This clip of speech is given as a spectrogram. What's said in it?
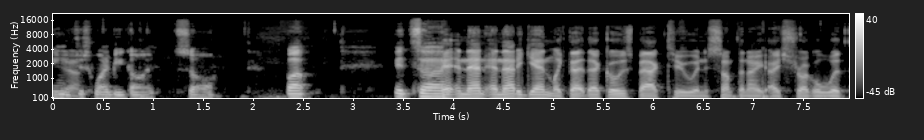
and Yeah. you just want to be gone. So, but it's uh and and then and that again like that that goes back to and it's something I, I struggle with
